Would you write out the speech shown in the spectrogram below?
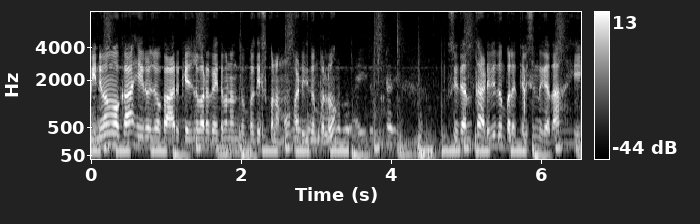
మినిమం ఒక ఈరోజు ఒక ఆరు కేజీల వరకు అయితే మనం దుంపలు తీసుకున్నాము అడవి దుంపలు. సో ఇదంతా అడవి దుంపలే తెలిసింది కదా? ఈ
